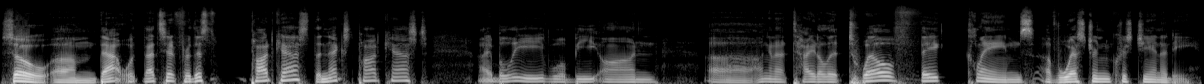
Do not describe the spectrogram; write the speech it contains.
So um, that that's it for this podcast. The next podcast, I believe, will be on. Uh, I'm going to title it 12 Fake Claims of Western Christianity.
